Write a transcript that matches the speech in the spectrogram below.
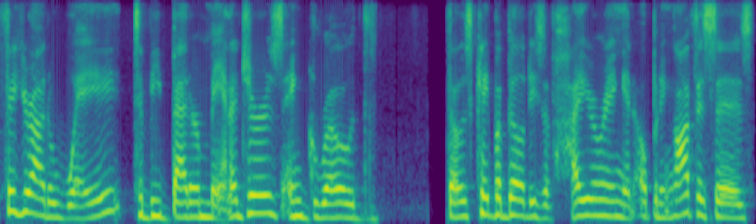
figure out a way to be better managers and grow those capabilities of hiring and opening offices,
